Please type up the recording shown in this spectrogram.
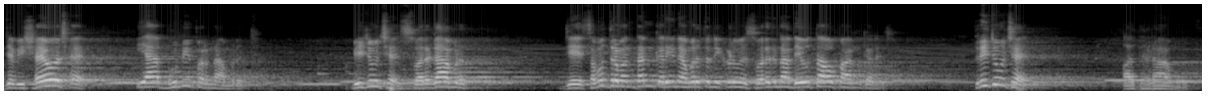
જે વિષયો છે, એ આ ભૂમિ પરના અમૃત છે. બીજું છે સ્વર્ગામૃત. જે સમુદ્ર મંથન કરીને અમૃત નીકળ્યું, એ સ્વર્ગના દેવતાઓ પાન કરે છે. ત્રીજું છે અધરામૃત,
